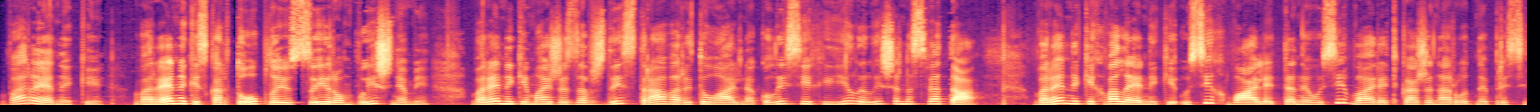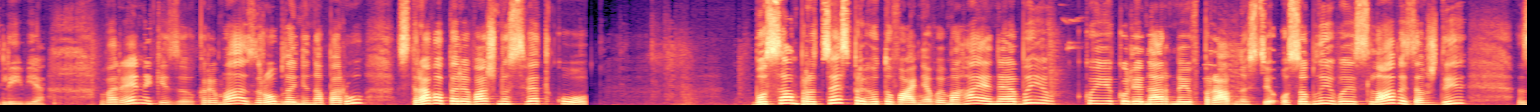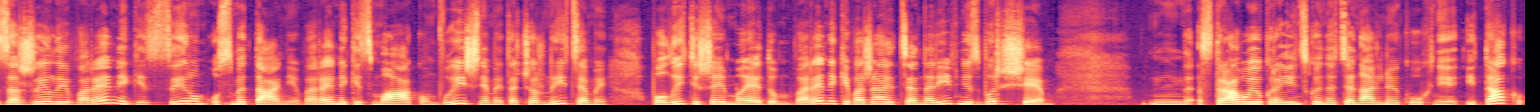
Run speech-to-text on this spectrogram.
Вареники. Вареники з картоплею, сиром, вишнями. Вареники майже завжди страва ритуальна. Колись їх їли лише на свята. Вареники-хваленики. Усі хвалять, та не усі варять, каже народне прислів'я. Вареники, зокрема, зроблені на пару, страва переважно святкова. Бо сам процес приготування вимагає неабиякої кулінарної вправності. Особливої слави завжди зажили вареники з сиром у сметані, вареники з маком, вишнями та чорницями, политі ще й медом. Вареники вважаються на рівні з борщем, стравою української національної кухні. І так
